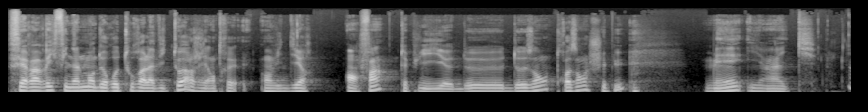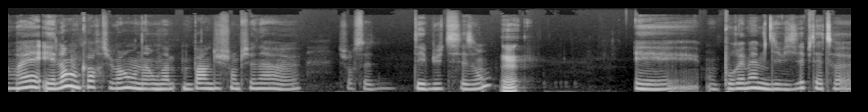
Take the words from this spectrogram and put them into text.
Ferrari, finalement, de retour à la victoire. J'ai entre- envie de dire enfin, depuis euh, deux, deux ans, trois ans, je sais plus. Mais il y a un hic. Ouais, et là encore, tu vois, on, a- on, a- on parle du championnat euh, sur ce début de saison. Mm. Et on pourrait même diviser peut-être euh,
